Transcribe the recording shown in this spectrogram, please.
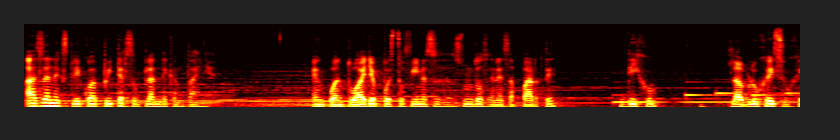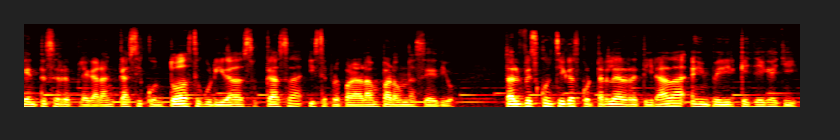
Aslan explicó a Peter su plan de campaña. En cuanto haya puesto fin a sus asuntos en esa parte, dijo, la bruja y su gente se replegarán casi con toda seguridad a su casa y se prepararán para un asedio. Tal vez consigas cortarle la retirada e impedir que llegue allí.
